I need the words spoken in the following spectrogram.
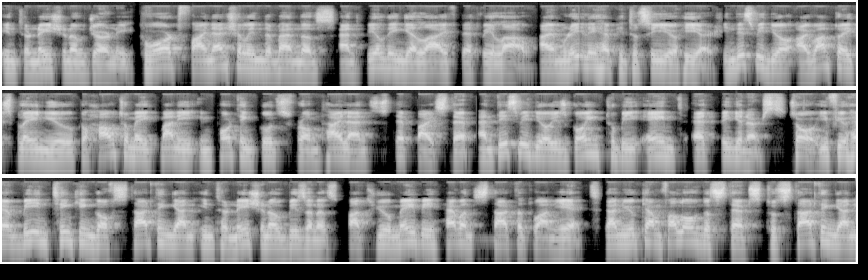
international journey toward financial independence and building a life that we love. I am really happy to see you here. In this video, I want to explain you to how to make money importing goods from Thailand step by step. And this video is going to be aimed at beginners. So if you have been thinking of starting an international business, but you maybe haven't started one yet, then you can follow the steps to starting an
